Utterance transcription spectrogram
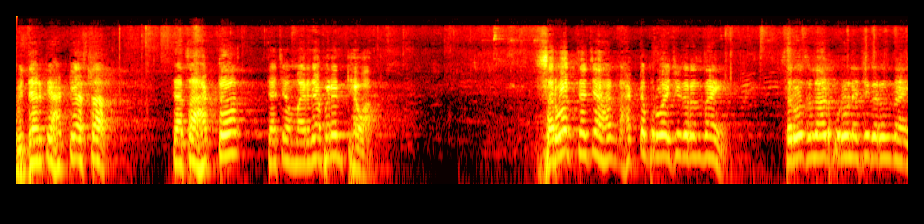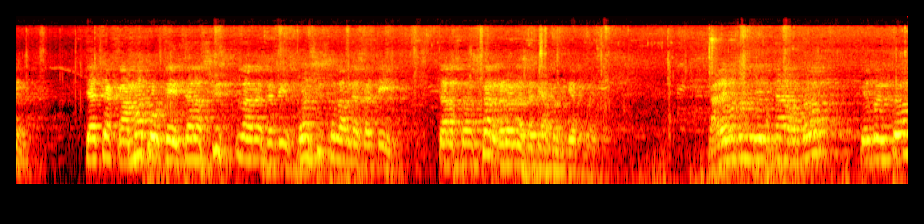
विद्यार्थी हट्टी असतात. त्याचा हट्ट त्याच्या मर्यापर्यंत ठेवा. सर्वच त्याच्या हट्ट पुरवायची गरज नाही. सर्वच लाड पुरवण्याची गरज नाही. त्याच्या कामापुरते त्याला शिस्त लावण्यासाठी स्वशिस्त लावण्यासाठी त्याला संस्कार घडवण्यासाठी आपण घेत पाहिजे. शाळेमधून जे ज्ञान होतं ते मिळतं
